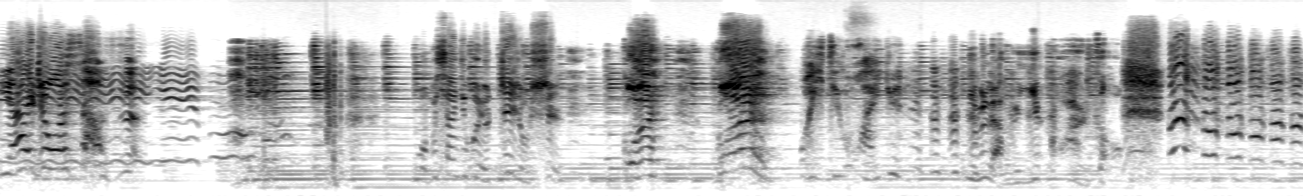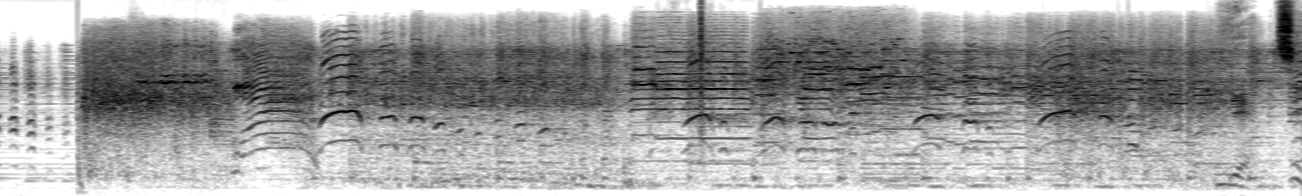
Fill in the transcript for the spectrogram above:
你爱着我嫂子。我不相信会有这种事，滚滚！我已经怀孕，你们两个一块儿走。演技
